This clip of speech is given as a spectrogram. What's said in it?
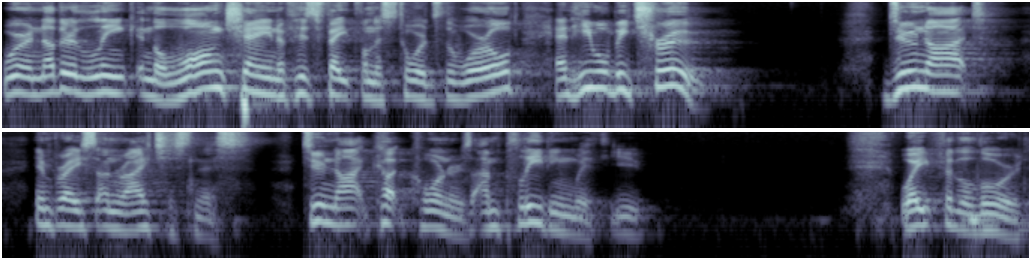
We're another link in the long chain of his faithfulness towards the world, and he will be true. Do not embrace unrighteousness. Do not cut corners. I'm pleading with you. Wait for the Lord.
